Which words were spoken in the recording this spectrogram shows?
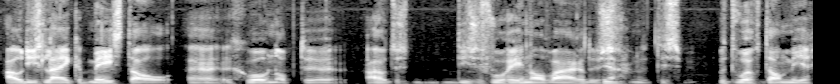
Audi's lijken meestal uh, gewoon op de auto's die ze voorheen al waren. Dus ja. het, is, het wordt dan meer,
